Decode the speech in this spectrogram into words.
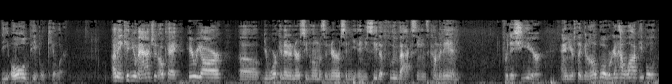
The old people killer. I mean, can you imagine? Okay, here we are. Uh, you're working at a nursing home as a nurse, and you, and you see the flu vaccines coming in for this year, and you're thinking, oh boy, we're going to have a lot of people,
